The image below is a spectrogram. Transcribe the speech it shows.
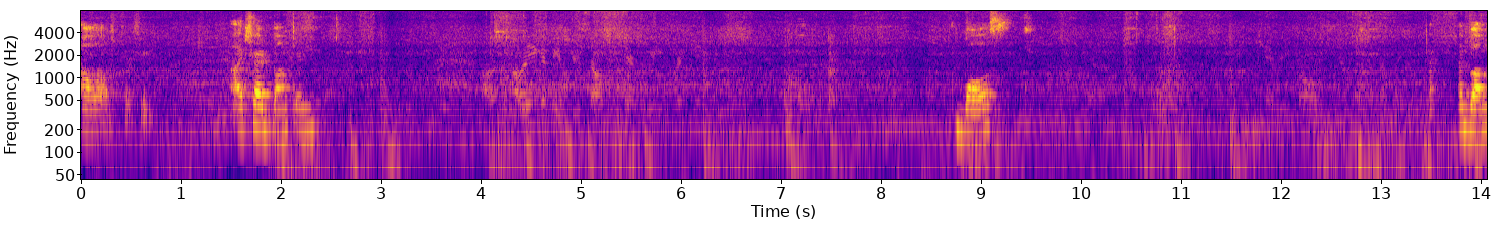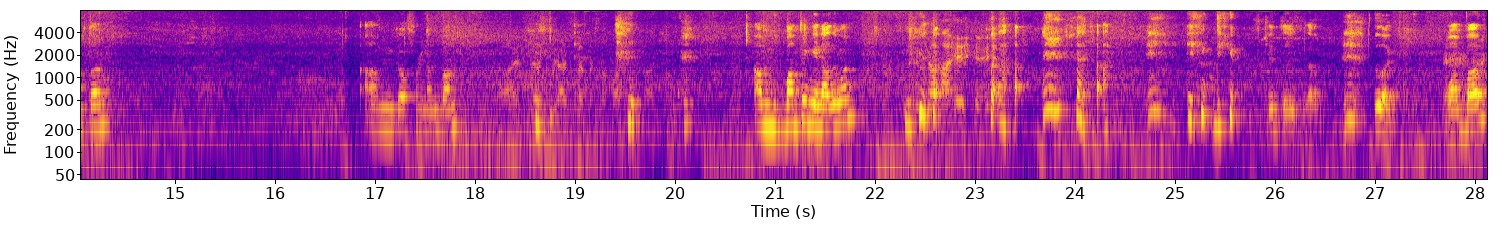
Oh, that was perfect. I tried bumping. Nothing. I bumped one. Um, go for another bump. I'm bumping another one. Look, one bump,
